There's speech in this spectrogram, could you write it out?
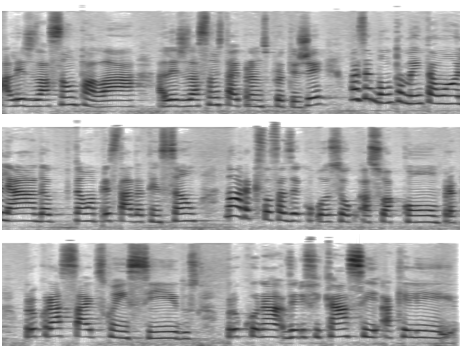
A legislação está lá, a legislação está aí para nos proteger, mas é bom também dar uma olhada, dar uma prestada atenção na hora que for fazer a sua compra, procurar sites conhecidos, procurar verificar se, aquele,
